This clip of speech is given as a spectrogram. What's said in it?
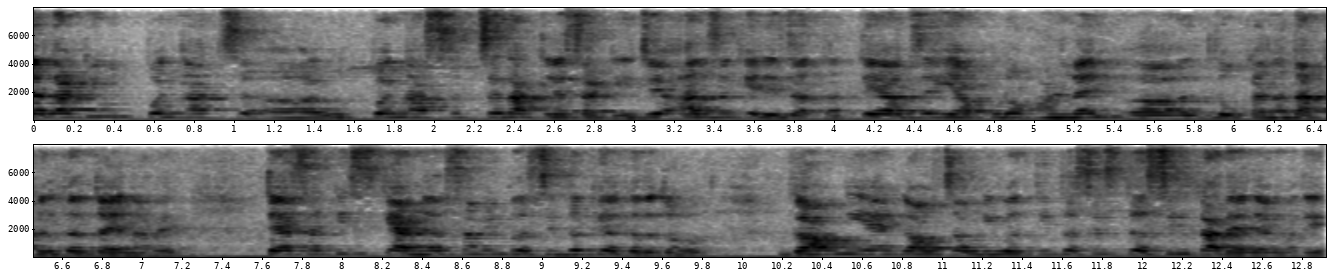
तलाठी उत्पन्नाच उत्पन्नाच्या दाखल्यासाठी जे अर्ज केले जातात ते अर्ज यापुढे ऑनलाईन लोकांना दाखल करता येणार आहेत. त्यासाठी स्कॅनर्स आम्ही प्रसिद्ध के- करत आहोत. गावनिहाय गाव चावडीवरती तसेच तहसील कार्यालयामध्ये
